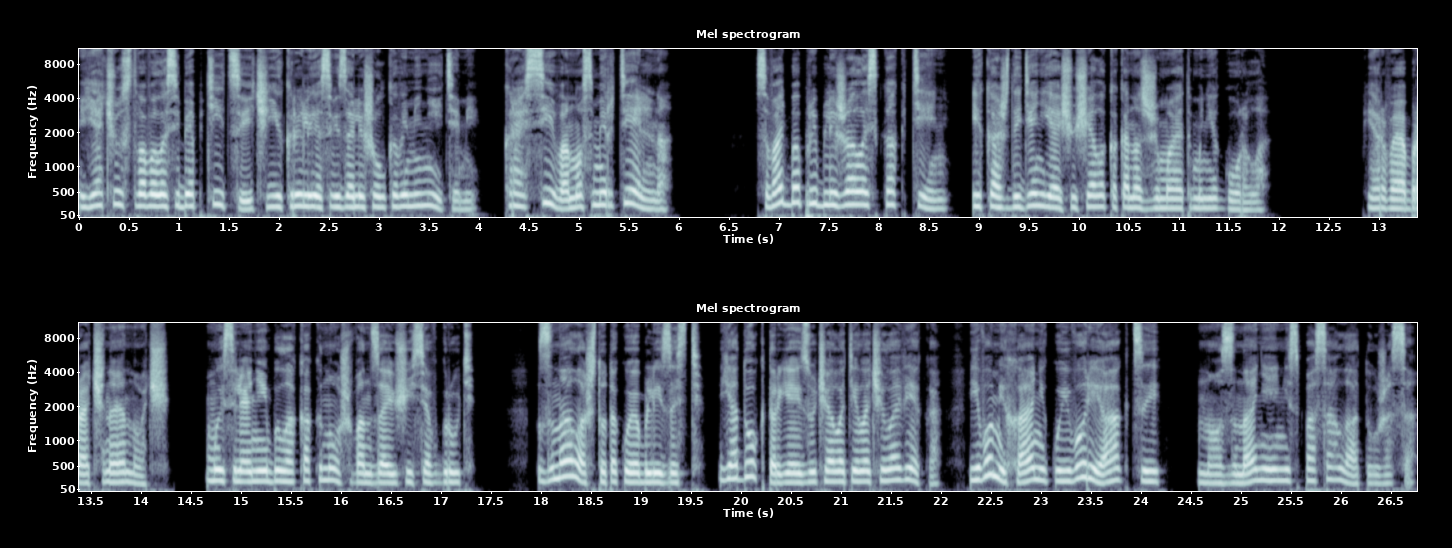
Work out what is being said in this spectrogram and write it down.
Я чувствовала себя птицей, чьи крылья связали шелковыми нитями. Красиво, но смертельно. Свадьба приближалась как тень, и каждый день я ощущала, как она сжимает мне горло. Первая брачная ночь. Мысль о ней была как нож, вонзающийся в грудь. Знала, что такое близость. Я доктор, я изучала тело человека, его механику, его реакции, но знание не спасало от ужаса.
